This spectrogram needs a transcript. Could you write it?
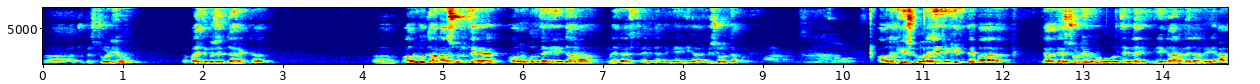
uh, to the studio by the music director और वो गाना सुनते हैं और बोलते हैं ये गाना मेरा स्टाइल का नहीं है ये आप किशोर बोले और किशोर जी भी कितने बार जाते हैं स्टूडियो को बोलते हैं नहीं ये गाना मेरा नहीं आप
